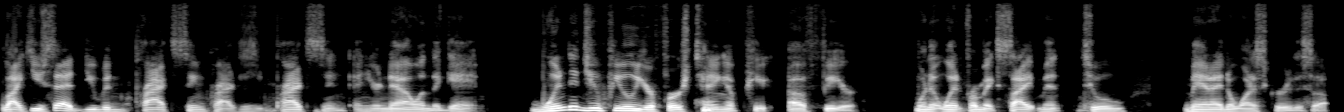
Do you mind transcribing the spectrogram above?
like you said you've been practicing practicing practicing and you're now in the game. When did you feel your first tang of, of fear? When it went from excitement to man i don't want to screw this up.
